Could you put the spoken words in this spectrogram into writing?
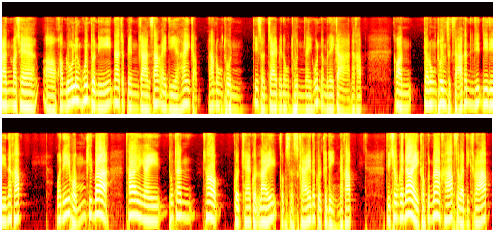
การมาแชร์ความรู้เรื่องหุ้นตัวนี้น่าจะเป็นการสร้างไอเดียให้กับนักลงทุนที่สนใจไปลงทุนในหุ้นอเมริกานะครับ ก่อนจะลงทุนศึกษากันดีๆนะครับ วันนี้ผมคิดว่าถ้ายังไงทุกท่านชอบกดแชร์กดไลค์กด subscribe และกดกระดิ่งนะครับ ติดชมกันได้ขอบคุณมากครับ สวัสดีครับ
